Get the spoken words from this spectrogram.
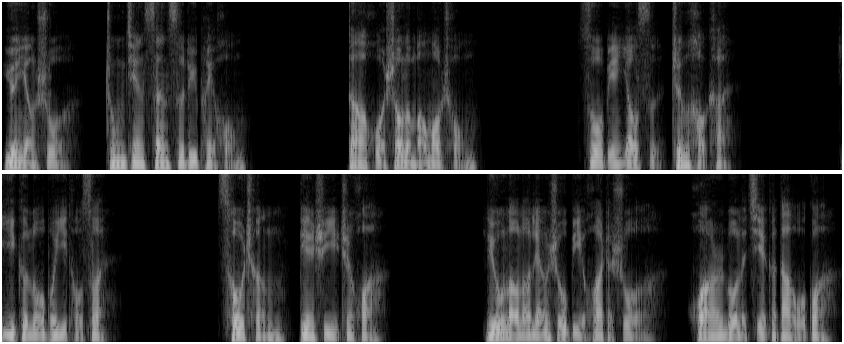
鸳鸯说：“中间三四绿配红，大火烧了毛毛虫。”左边腰四真好看，一个萝卜一头蒜，凑成便是一枝花。刘姥姥两手比划着说：“花儿落了，结个大倭瓜。”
